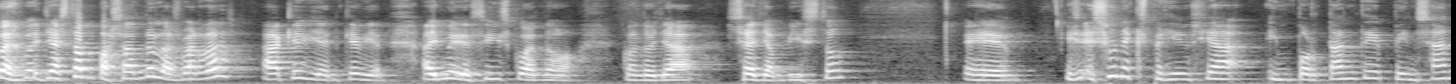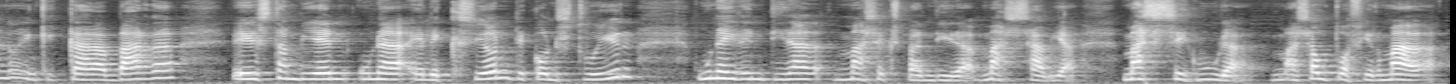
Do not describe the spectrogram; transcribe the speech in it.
Pero, ya están pasando las bardas. Ah, qué bien, qué bien. Ahí me decís cuando, cuando ya se hayan visto. Eh, es una experiencia importante pensando en que cada barda es también una elección de construir una identidad más expandida, más sabia, más segura, más autoafirmada.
